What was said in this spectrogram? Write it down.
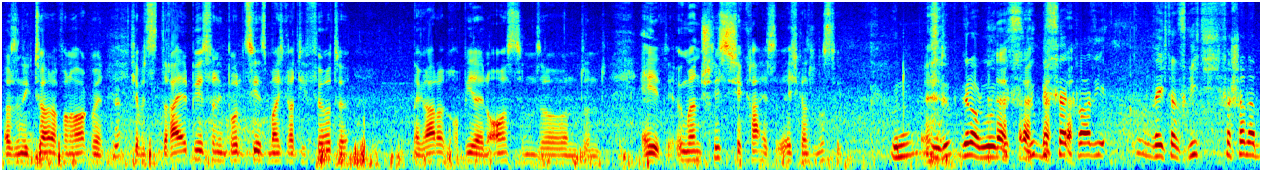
also Nick Turner von Hawkwind. Ich habe jetzt drei LPs von ihm produziert, jetzt mache ich gerade die vierte. Na, gerade auch wieder in Austin und so und, und ey, irgendwann schließt sich der Kreis, das ist echt ganz lustig. Und, und genau, du bist, du bist ja quasi, wenn ich das richtig verstanden habe,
